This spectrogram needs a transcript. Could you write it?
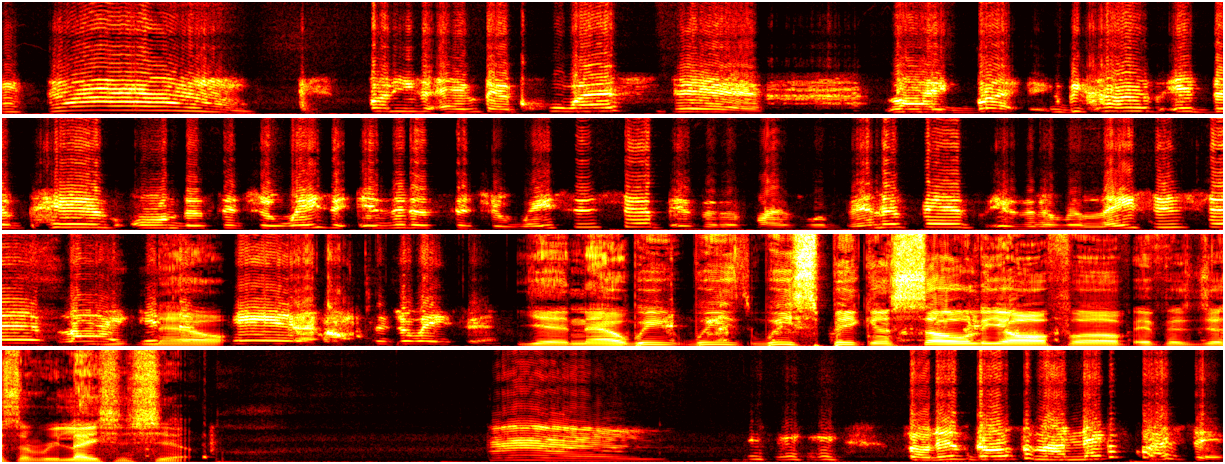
Mm-hmm. Funny to ask that question. Like, but because it depends on the situation. Is it a situationship? Is it a friends with benefits? Is it a relationship? Like, it now, depends on the situation. Yeah. Now we we we speaking solely off of if it's just a relationship. so this goes to my next question.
